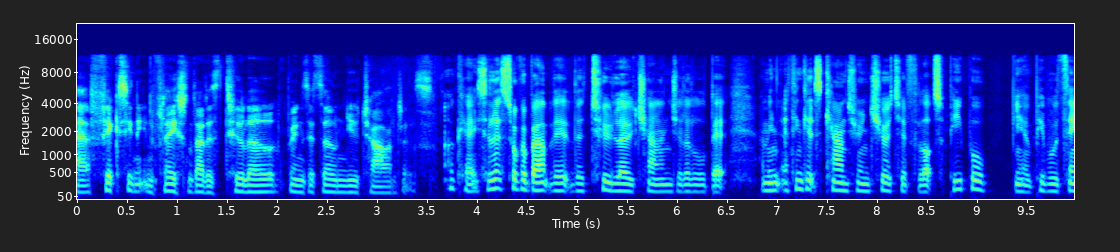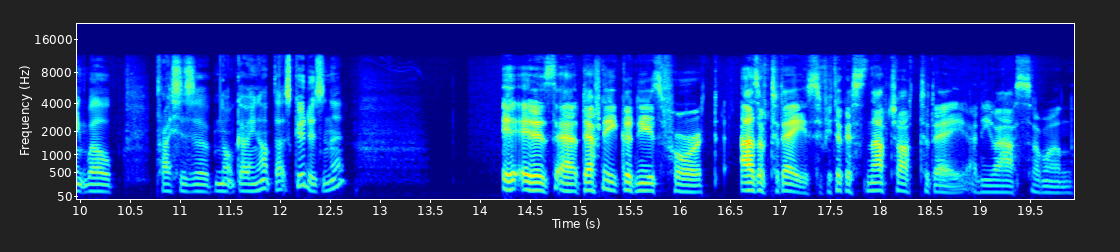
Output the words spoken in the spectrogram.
uh, fixing inflation that is too low brings its own new challenges. Okay, so let's talk about the, the too low challenge a little bit. I mean, I think it's counterintuitive for lots of people. You know, people would think, well, prices are not going up. That's good, isn't it? It, it is uh, definitely good news for as of today. So if you took a snapshot today and you asked someone,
